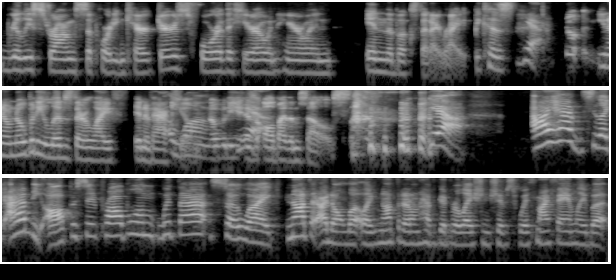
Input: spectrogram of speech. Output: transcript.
really strong supporting characters for the hero and heroine in the books that i write because Yeah. no- you know nobody lives their life in a vacuum Alone. nobody is all by themselves yeah i have see like i have the opposite problem with that. So like not that i don't lo- like not that i don't have good relationships with my family but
